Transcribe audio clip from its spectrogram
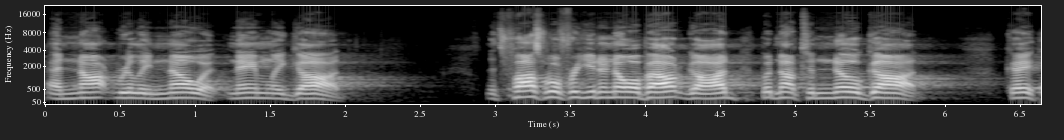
and not really know it, namely God. It's possible for you to know about God, but not to know God. Okay,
